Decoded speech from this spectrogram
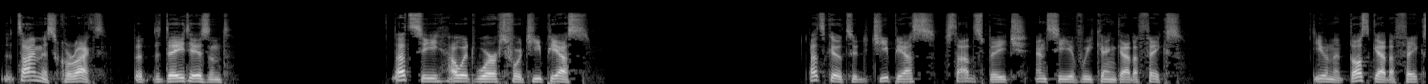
The time is correct, but the date isn't. Let's see how it works for GPS. Let's go to the GPS status page and see if we can get a fix. The unit does get a fix.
